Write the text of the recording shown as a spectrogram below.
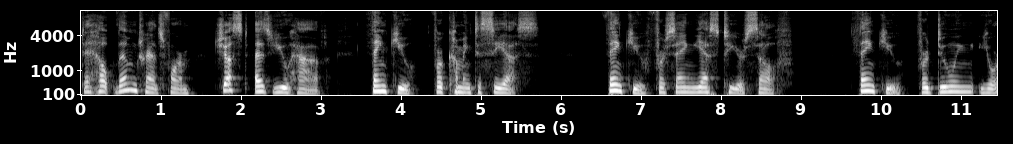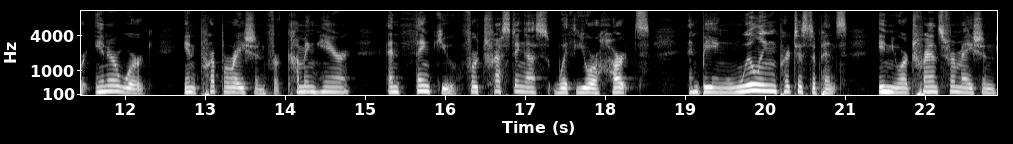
to help them transform just as you have. Thank you for coming to see us. Thank you for saying yes to yourself. Thank you for doing your inner work in preparation for coming here. And thank you for trusting us with your hearts and being willing participants in your transformation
